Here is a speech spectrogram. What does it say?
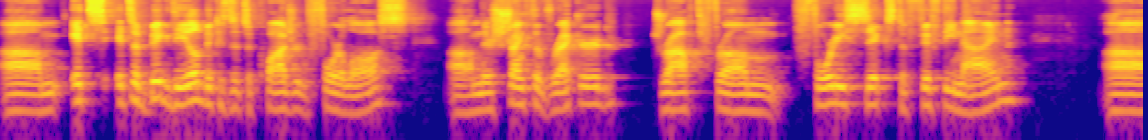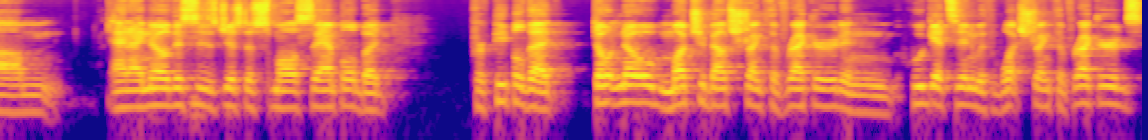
Um, it's it's a big deal because it's a quadrant four loss. Um, their strength of record dropped from 46 to 59. Um, and I know this is just a small sample, but for people that don't know much about strength of record and who gets in with what strength of records.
